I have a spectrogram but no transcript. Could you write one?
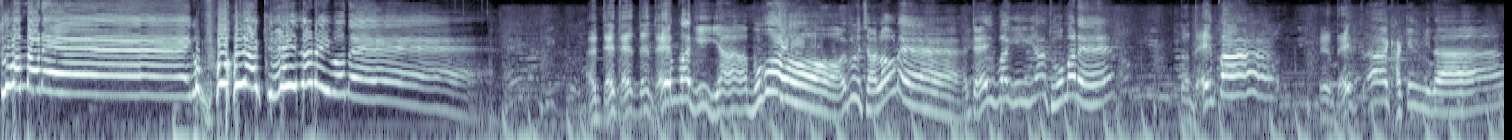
두 번 만에! 이거 뭐야, 개잘해, 이번에! 아, 대, 대, 대, 대박이야. 뭐고? 이번에 잘 나오네. 대박이야. 두 번 만에. 또 대박! 대박! 갓겜입니다.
